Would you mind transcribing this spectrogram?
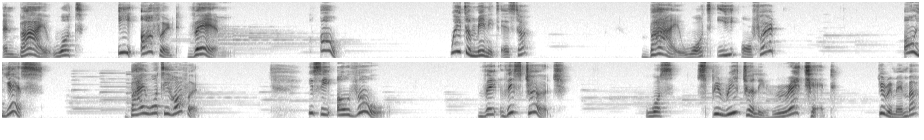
and buy what he offered them. Oh, wait a minute, Esther. Buy what he offered? Oh, yes. Buy what he offered. You see, although the, this church was spiritually wretched, you remember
